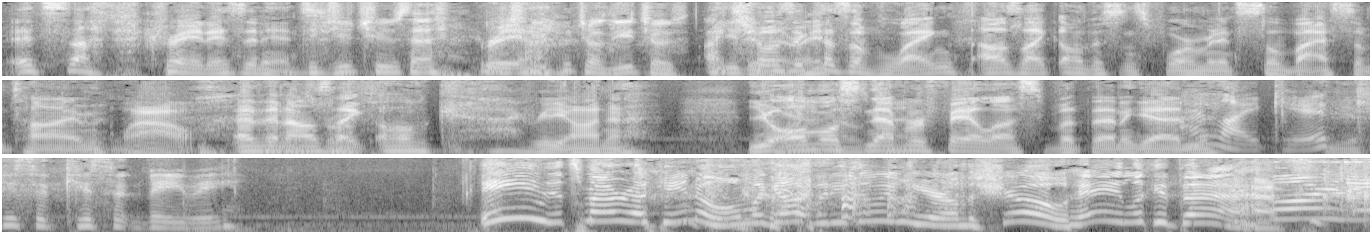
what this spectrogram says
It's not that great, isn't it? Did you choose that? Ria. Who chose? You chose. I you chose it because of length. I was like, oh, this one's four minutes. Still buy some time. Wow. And then was I was rough. like, oh, God, Rihanna. You yeah, almost never bad. fail us, but then again. I like it. Yeah. Kiss it, kiss it, baby. Hey, it's my Aquino. Oh, my God, what are you doing here on the show? Hey, look at that.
